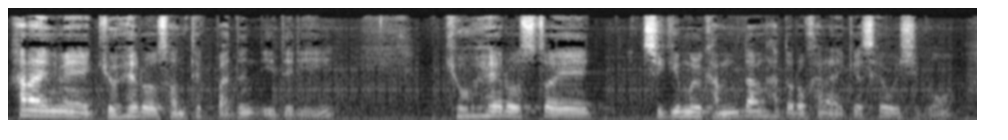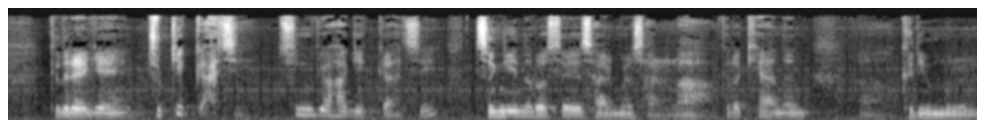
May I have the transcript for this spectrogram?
하나님의 교회로 선택받은 이들이 교회로서의 직임을 감당하도록 하나님께 세우시고 그들에게 죽기까지 순교하기까지 증인으로서의 삶을 살라 그렇게 하는 어, 그림을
